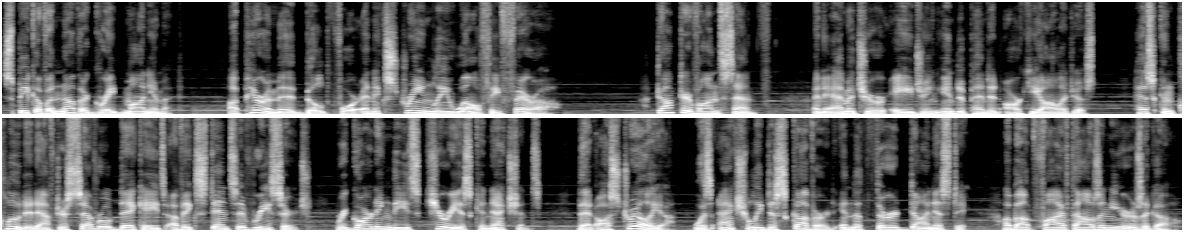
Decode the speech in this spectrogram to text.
speak of another great monument, a pyramid built for an extremely wealthy pharaoh. Dr. von Senth, an amateur aging independent archaeologist, has concluded after several decades of extensive research regarding these curious connections that Australia was actually discovered in the Third Dynasty about 5,000 years ago,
